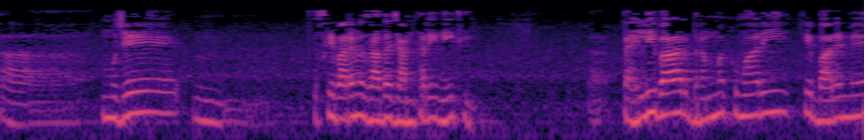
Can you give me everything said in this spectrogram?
अ, मुझे इसके बारे में ज़्यादा जानकारी नहीं थी। पहली बार ब्रह्म कुमारी के बारे में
